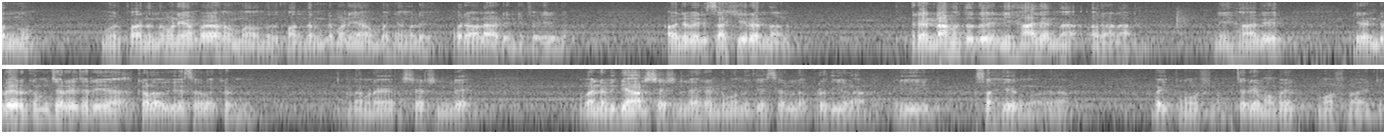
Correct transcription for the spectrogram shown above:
വന്നു. ഒരു പതിനൊന്ന് മണിയാകുമ്പോഴാണ് ഉമ്മ വന്നത്. പന്ത്രണ്ട് മണിയാകുമ്പോൾ ഞങ്ങൾ ഒരാളെ ഐഡന്റിഫൈ ചെയ്തു. അവന്റെ പേര് സഹീർ എന്നാണ്. രണ്ടാമത്തത് നിഹാൽ എന്ന ഒരാളാണ്. നിഹാൽ രണ്ടുപേർക്കും ചെറിയ ചെറിയ കളവ് കേസുകളൊക്കെ ഉണ്ട്. നമ്മുടെ സ്റ്റേഷനിലെ പിന്നെ വിദ്യാർ സ്റ്റേഷനിലെ രണ്ട് മൂന്ന് കേസുകളിലെ പ്രതികളാണ് ഈ സഹീർ എന്ന് പറയുന്ന ബൈക്ക് മോഷണം ചെറിയ മൊബൈൽ മോഷണമായിട്ട്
